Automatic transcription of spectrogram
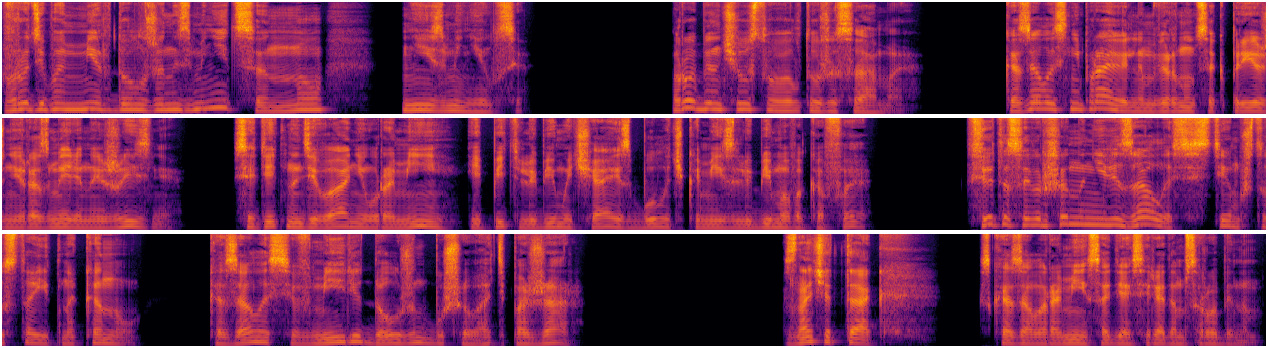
«Вроде бы мир должен измениться, но не изменился». Робин чувствовал то же самое. Казалось неправильным вернуться к прежней размеренной жизни, сидеть на диване у Рами и пить любимый чай с булочками из любимого кафе. Все это совершенно не вязалось с тем, что стоит на кону. Казалось, в мире должен бушевать пожар. «Значит так», — сказал Рами, садясь рядом с Робином.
